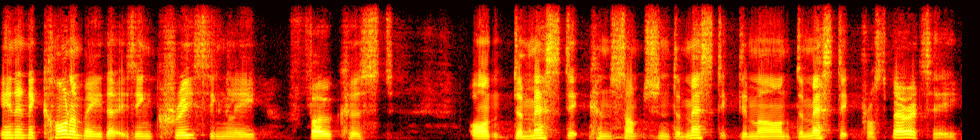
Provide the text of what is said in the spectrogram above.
in an economy that is increasingly focused on domestic consumption, domestic demand, domestic prosperity,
